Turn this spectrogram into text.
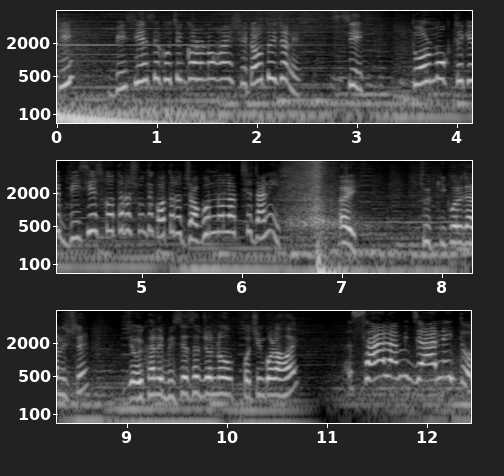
কি? বিসিএস এ কোচিং করানো হয় সেটাও তুই জানিস? সি তোর মুখ থেকে বিসিএস কথাটা শুনতে কতটা জঘন্য লাগছে জানিস? এই তুই কি করে জানিস রে যে ওইখানে বিসিএস এর জন্য কোচিং করা হয়? স্যার, আমি জানি তো।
